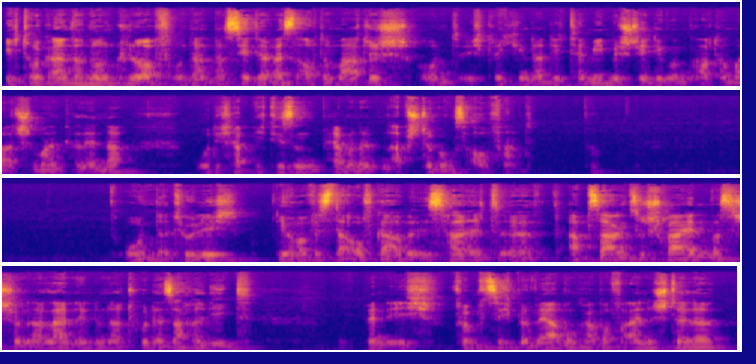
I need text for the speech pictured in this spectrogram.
ich drücke einfach nur einen Knopf und dann passiert der Rest automatisch und ich kriege dann die Terminbestätigung automatisch in meinen Kalender und ich habe nicht diesen permanenten Abstimmungsaufwand. Und natürlich, die häufigste Aufgabe ist halt, äh, Absagen zu schreiben, was schon allein in der Natur der Sache liegt. Wenn ich 50 Bewerbungen habe auf eine Stelle,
